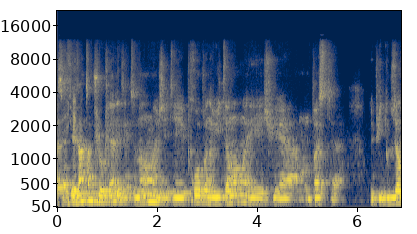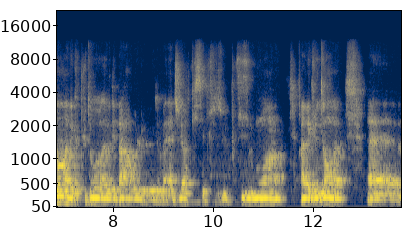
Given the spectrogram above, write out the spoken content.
ça fait 20 ans que je suis au club, exactement. J'ai été pro pendant 8 ans et je suis à mon poste depuis 12 ans, avec plutôt au départ un rôle de, manager qui s'est plus, ou moins, avec le temps, euh, euh,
